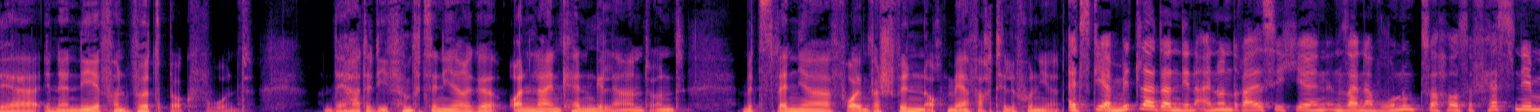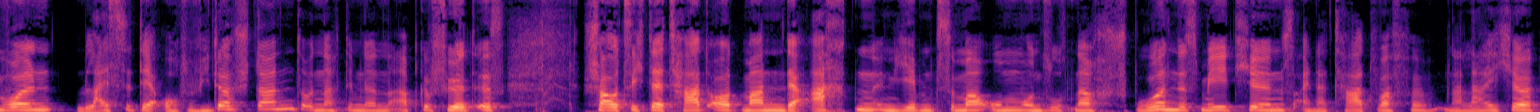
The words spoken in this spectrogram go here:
der in der Nähe von Würzburg wohnt. Und der hatte die 15-Jährige online kennengelernt und mit Svenja vor dem Verschwinden auch mehrfach telefoniert. Als die Ermittler dann den 31-Jährigen in seiner Wohnung zu Hause festnehmen wollen, leistet der auch Widerstand und nachdem dann abgeführt ist, schaut sich der Tatortmann der Achten in jedem Zimmer um und sucht nach Spuren des Mädchens, einer Tatwaffe, einer Leiche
